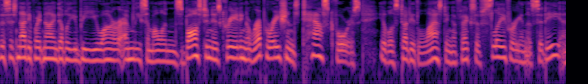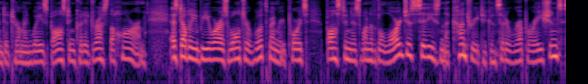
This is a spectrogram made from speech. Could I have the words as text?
This is 90.9 WBUR. I'm Lisa Mullins. Boston is creating a reparations task force. It will study the lasting effects of slavery in the city and determine ways Boston could address the harm. As WBUR's Walter Wuthmann reports, Boston is one of the largest cities in the country to consider reparations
